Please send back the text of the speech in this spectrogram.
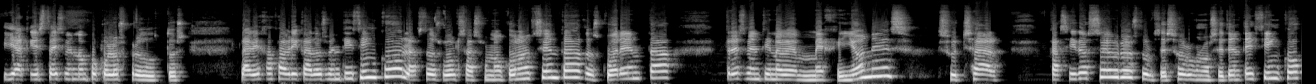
Y aquí estáis viendo un poco los productos. La vieja fábrica 2,25, las dos bolsas 1,80, 2,40, 3,29 mejillones, Suchar casi 2 euros, Dulce Sol 1,75,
